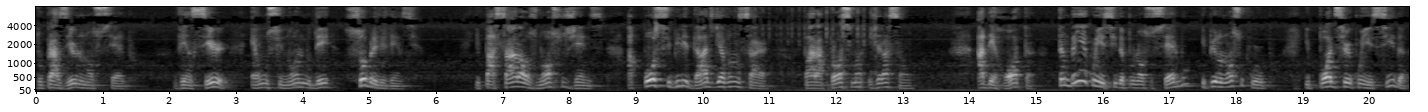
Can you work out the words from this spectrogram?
do prazer no nosso cérebro. Vencer é um sinônimo de sobrevivência e passar aos nossos genes a possibilidade de avançar para a próxima geração. A derrota também é conhecida por nosso cérebro e pelo nosso corpo e pode ser conhecida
